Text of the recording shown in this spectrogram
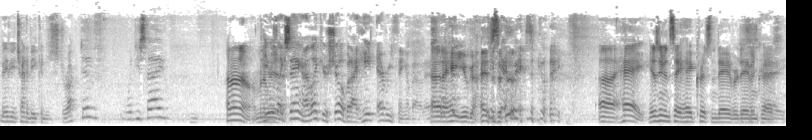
maybe trying to be constructive. Would you say? I don't know. I'm gonna He read was like it. saying, "I like your show, but I hate everything about it." and I hate you guys. yeah, basically. uh, hey, he doesn't even say hey, Chris and Dave or Dave and Chris. Hey.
